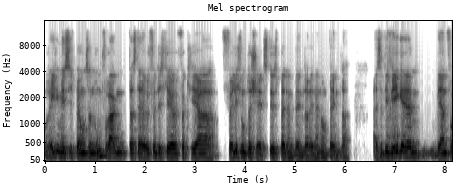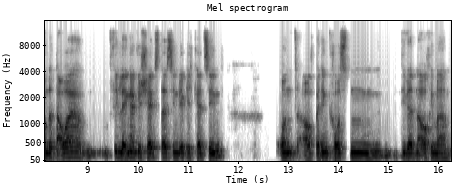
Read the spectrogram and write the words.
regelmäßig bei unseren Umfragen, dass der öffentliche Verkehr völlig unterschätzt ist bei den Pendlerinnen und Pendlern. Also die Wege werden von der Dauer viel länger geschätzt, als sie in Wirklichkeit sind. Und auch bei den Kosten, die werden auch immer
